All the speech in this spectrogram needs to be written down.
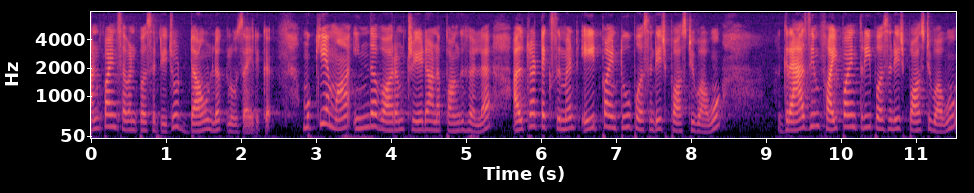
one point seven பர்சன்டேஜும் டவுனில் க்ளோஸ் ஆயிருக்கு. முக்கியமாக இந்த வாரம் ட்ரேடான பங்குகளில் UltraTech Cement eight point two percentage பாசிட்டிவாகவும் Grasim five point three percentage பாசிட்டிவாகவும்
